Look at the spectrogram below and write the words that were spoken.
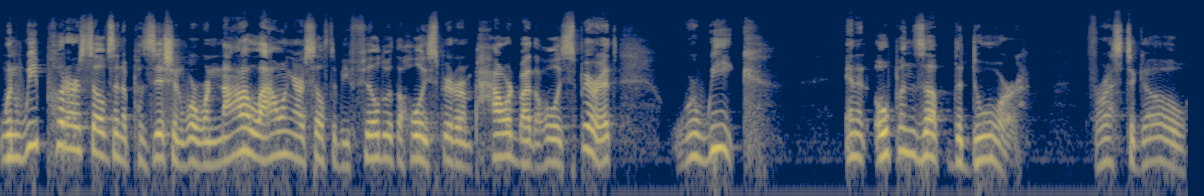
when we put ourselves in a position where we're not allowing ourselves to be filled with the Holy Spirit or empowered by the Holy Spirit, we're weak. And it opens up the door for us to go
